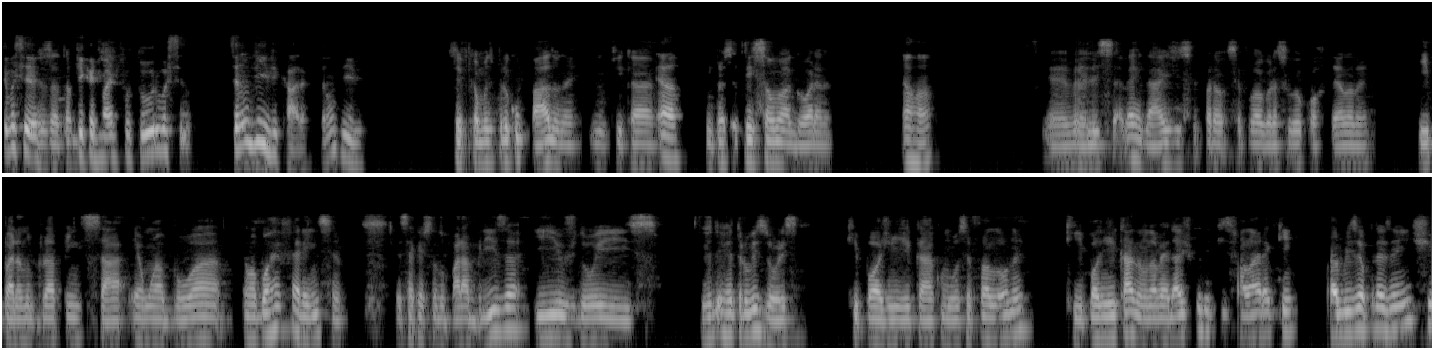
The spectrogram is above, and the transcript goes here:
Se você Exatamente. fica demais no futuro, você, você não vive, cara. Você não vive. Você fica muito preocupado, né? Não fica. É. Não presta atenção no agora, né? Aham. É, velho, isso é verdade. Você parou- você falou agora sobre o Cortella, né? E parando pra pensar, é uma boa, é uma boa referência essa questão do para-brisa e os dois os retrovisores, que pode indicar, como você falou, né? Que pode indicar, não. Na verdade, o que ele quis falar é que o para-brisa é o presente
